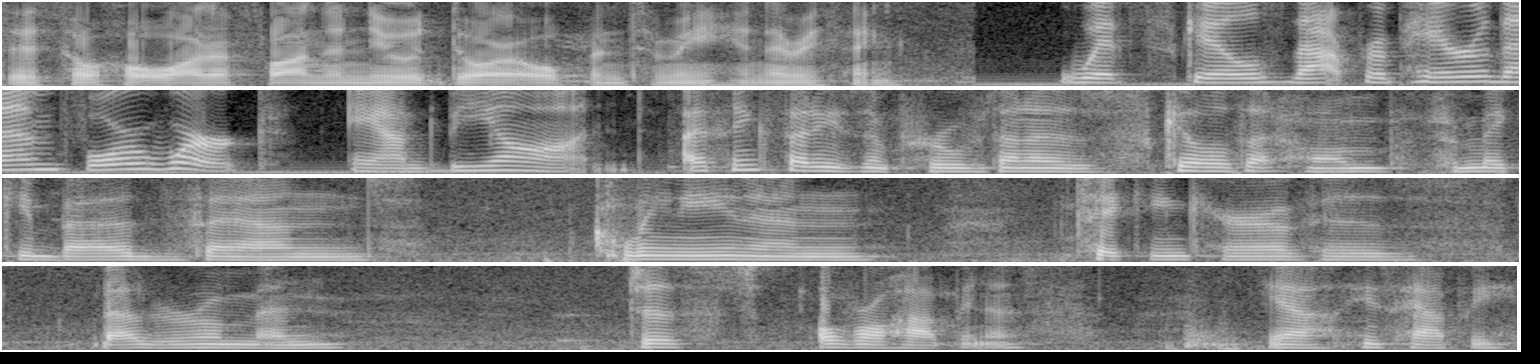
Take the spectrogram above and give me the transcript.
It's a whole lot of fun, a new door open to me and everything. With skills that prepare them for work and beyond. I think that he's improved on his skills at home for making beds and cleaning and taking care of his bedroom and just overall happiness. Yeah, he's happy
